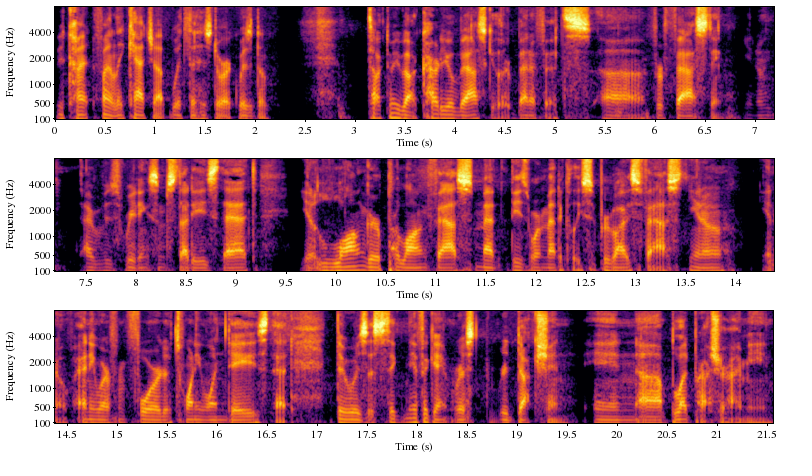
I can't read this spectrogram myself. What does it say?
we kind finally catch up with the historic wisdom. Talk to me about cardiovascular benefits uh, for fasting. You know, I was reading some studies that you know longer prolonged fasts. Med- these were medically supervised fasts. You know, you know anywhere from four to twenty one days. That there was a significant risk reduction in uh, blood pressure. I mean.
